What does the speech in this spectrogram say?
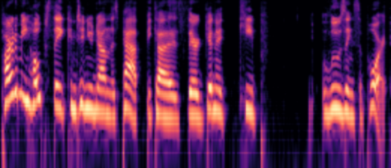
part of me hopes they continue down this path because they're going to keep losing support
